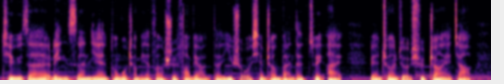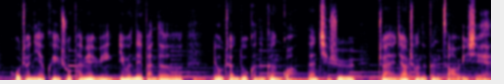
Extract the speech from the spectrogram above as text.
齐豫在零三年通过唱片方式发表的一首现场版的《最爱》，原唱者是张艾嘉，或者你也可以说潘越云，因为那版的流传度可能更广，但其实张艾嘉唱的更早一些。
